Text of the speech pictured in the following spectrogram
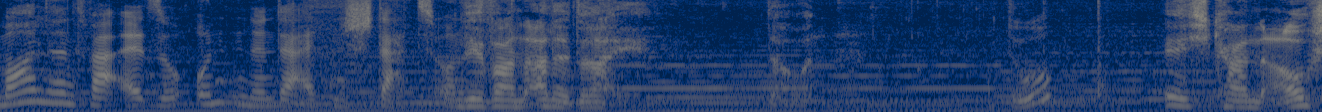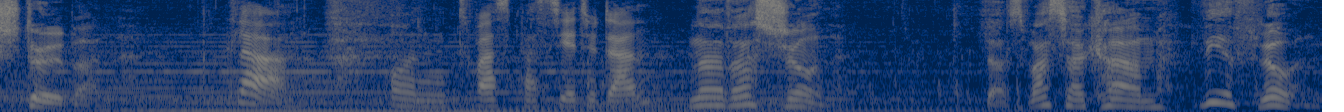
Morland war also unten in der alten Stadt und Wir waren alle drei da unten. Du? Ich kann auch stöbern. Klar. Und was passierte dann? Na was schon. Das Wasser kam, wir flohen.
